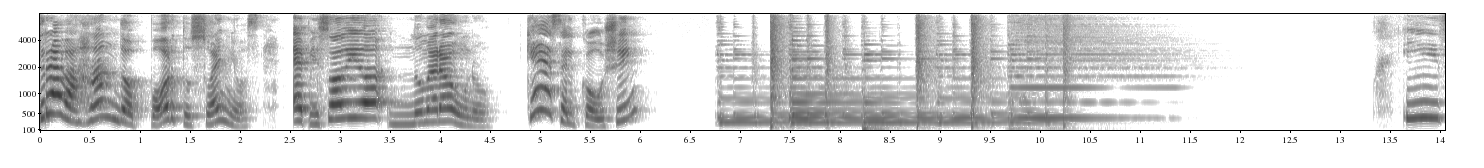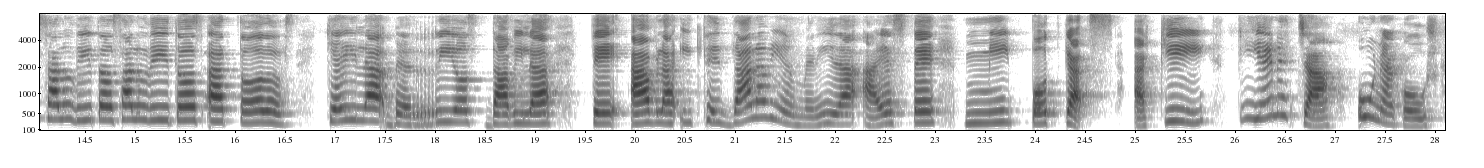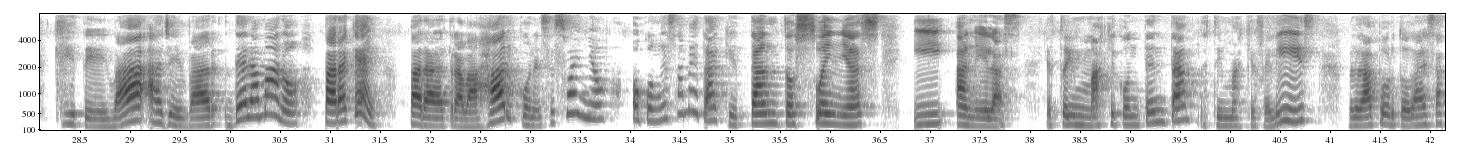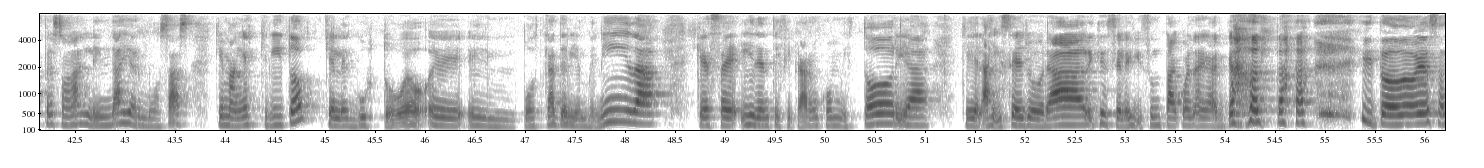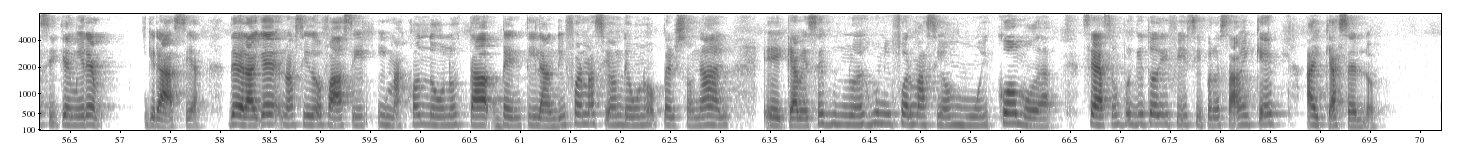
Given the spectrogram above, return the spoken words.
Trabajando por tus sueños, episodio número uno. ¿Qué es el coaching? Y saluditos, saluditos a todos. Keila Berríos Dávila te habla y te da la bienvenida a este mi podcast. Aquí tienes ya una coach que te va a llevar de la mano. ¿Para qué? Para trabajar con ese sueño o con esa meta que tanto sueñas y anhelas. Estoy más que contenta, estoy más que feliz, ¿verdad? Por todas esas personas lindas y hermosas que me han escrito, que les gustó eh, el podcast de bienvenida, que se identificaron con mi historia, que las hice llorar, que se les hizo un taco en la garganta y todo eso. Así que miren, gracias. De verdad que no ha sido fácil y más cuando uno está ventilando información de uno personal, eh, que a veces no es una información muy cómoda. Se hace un poquito difícil, pero saben que hay que hacerlo.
